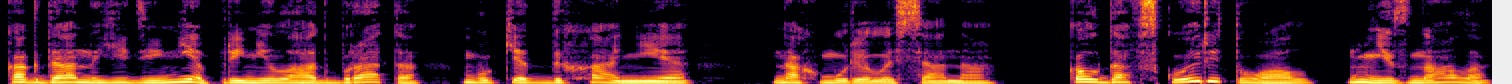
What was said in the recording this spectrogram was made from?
когда наедине приняла от брата букет дыхания, нахмурилась она. Колдовской ритуал, не знала.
